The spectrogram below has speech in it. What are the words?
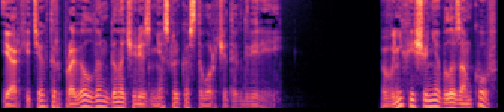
и архитектор провел Лэнгдона через несколько створчатых дверей. В них еще не было замков,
